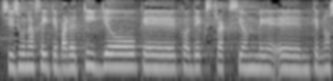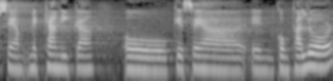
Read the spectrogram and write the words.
si es un aceite baratillo que, de extracción eh, que no sea mecánica o que sea con calor,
